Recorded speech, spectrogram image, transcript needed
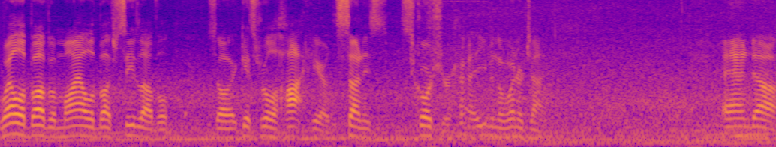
well above a mile above sea level, so it gets real hot here. The sun is scorcher, even the wintertime. And uh,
